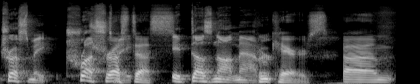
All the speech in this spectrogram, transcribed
Trust me. Trust Trust me. us. It does not matter. who cares? Um,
